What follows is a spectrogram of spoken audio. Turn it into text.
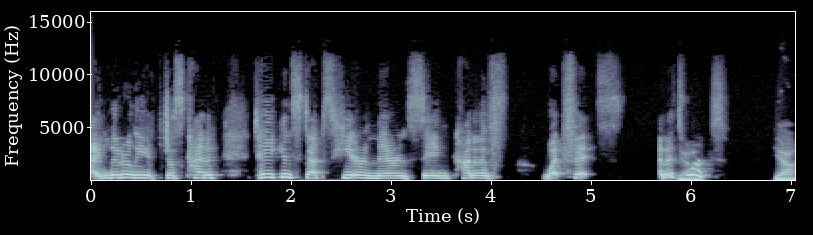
I literally have just kind of taken steps here and there and seeing kind of what fits. And it's yeah. worked. Yeah.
